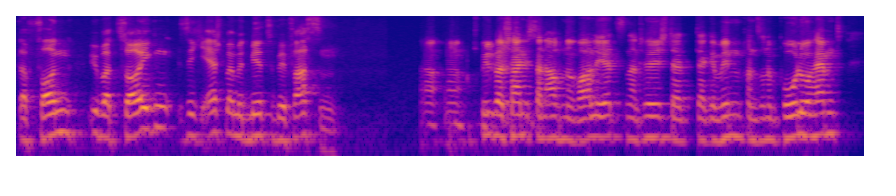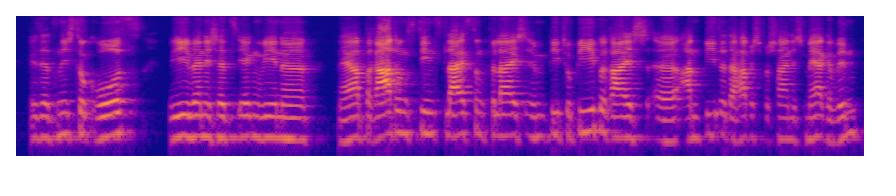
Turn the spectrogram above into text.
davon überzeugen, sich erstmal mit mir zu befassen. Ja, ja. Spielt wahrscheinlich dann auch eine Rolle jetzt natürlich der, der Gewinn von so einem Polohemd ist jetzt nicht so groß, wie wenn ich jetzt irgendwie eine naja, Beratungsdienstleistung vielleicht im B2B-Bereich äh, anbiete. Da habe ich wahrscheinlich mehr Gewinn.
